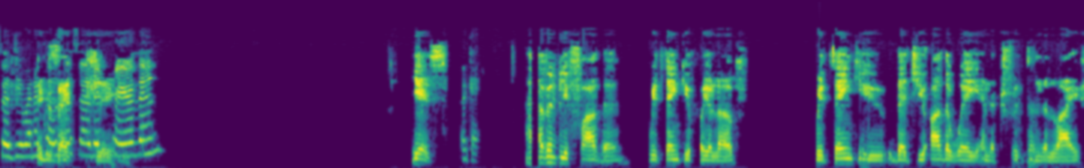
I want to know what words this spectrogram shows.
so, do you want to close exactly. us out in prayer then? Yes. Okay. Heavenly Father, we thank you for your love. We thank you that you are the way and the truth and the life.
